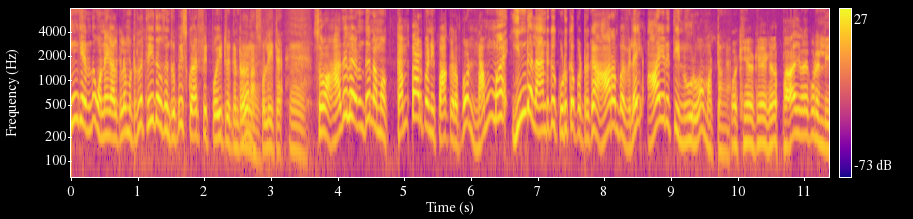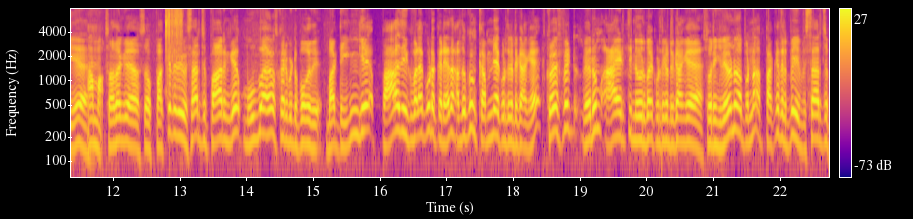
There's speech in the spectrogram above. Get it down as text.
இங்கேருந்து ஒன்னே கால் கிலோமீட்டரில் three thousand rupees square feet போயிட்டு இருக்குன்றதை நான் சொல்லிட்டேன். ஸோ அதுலேருந்து நம்ம கம்பேர் பண்ணி பார்க்குறப்போ நம்ம இந்த லேண்டுக்கு கொடுக்கப்பட்டிருக்க ஆரம்ப விலை ஆயிரத்தி நூறுரூவா மட்டுங்க. ஓகே ஓகே. பாதி விலை கூட இல்லையே. ஆமா. ஸோ அதாங்க ஸோ பக்கத்தில் விசாரிச்சு பாருங்க. மூவாயிரம் ஸ்கொயர் ஃபீட் போகுது. பட் இங்கே பாதி விலை கூட கிடையாது. அதுக்கும் கம்மியாக கொடுத்துட்டு இருக்காங்க. ஸ்கொயர் ஃபீட் வெறும் ஆயிரத்தி நூறுபாய் கொடுத்துட்டு இருக்காங்க. ஸோ நீங்கள் வேணும் அப்படின்னா பக்கத்தில் போய் விசாரிச்சு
